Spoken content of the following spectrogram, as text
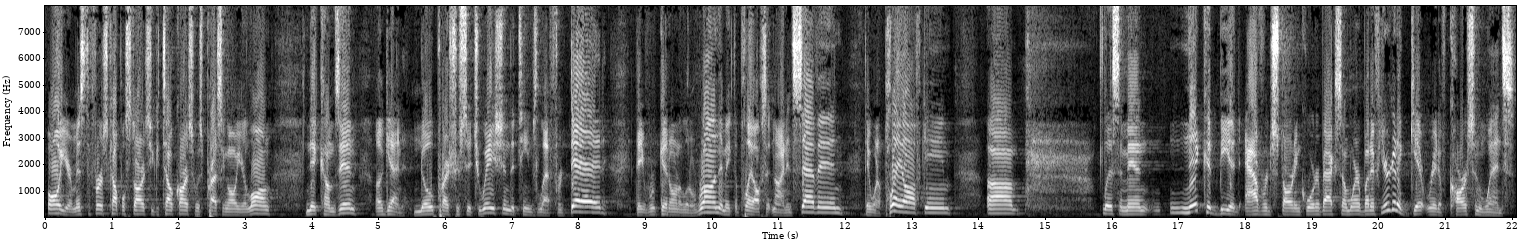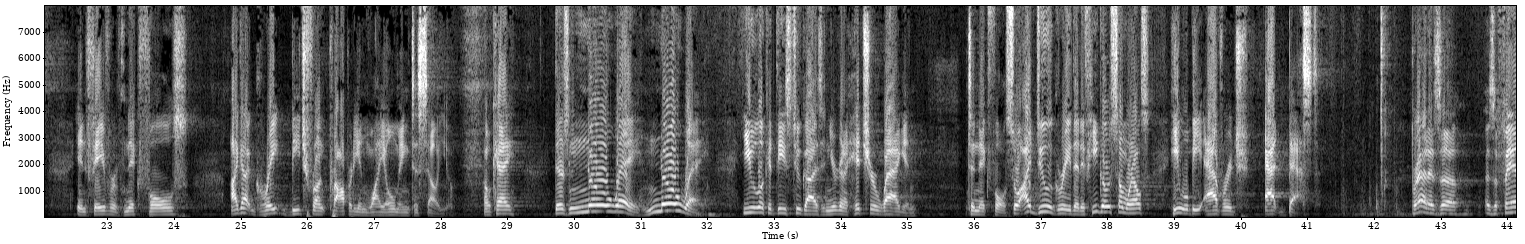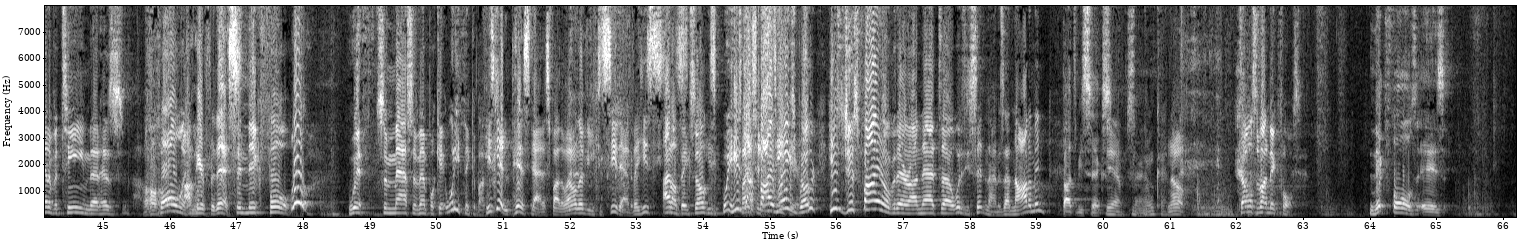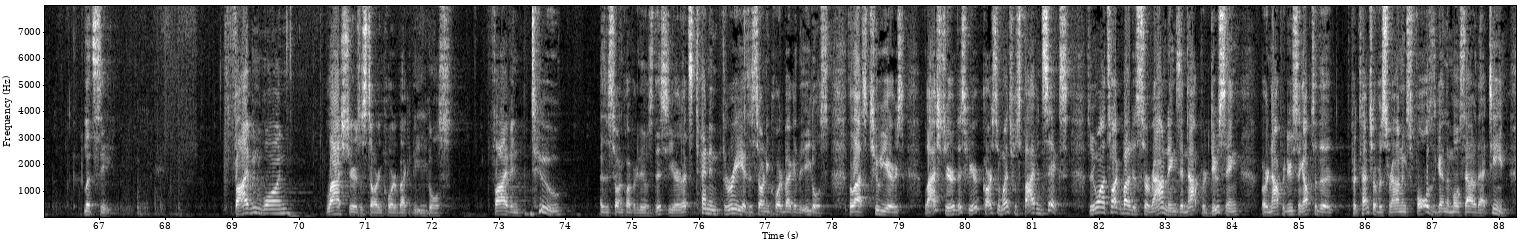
all year. Missed the first couple starts. You could tell Carson was pressing all year long. Nick comes in again, no pressure situation. The team's left for dead. They get on a little run. They make the playoffs at nine and seven. They win a playoff game. Um, listen, man, Nick could be an average starting quarterback somewhere, but if you're going to get rid of Carson Wentz in favor of Nick Foles, I got great beachfront property in Wyoming to sell you. Okay? There's no way, no way you look at these two guys and you're going to hitch your wagon to Nick Foles. So I do agree that if he goes somewhere else, he will be average at best. Brad, as a as a fan of a team that has oh, fallen Oh, I'm here for this. to Nick Foles with some massive implications. What do you think about He's this? getting pissed at us, by the way. I don't know if you can see that, but he's. I don't he's- think so. He's, He's, he's got five teeth rings, here. brother. He's just fine over there on that. Uh, what is he sitting on? Is that an ottoman? About to be six. Yeah. Sorry. Okay. No. Tell us about Nick Foles. Nick Foles is, let's see, five and one last year as a starting quarterback of the Eagles, five and two as a starting quarterback of the Eagles this year. That's ten and three as a starting quarterback of the Eagles the last two years. Last year, this year, Carson Wentz was five and six. So you want to talk about his surroundings and not producing or not producing up to the potential of his surroundings. Foles is getting the most out of that team.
